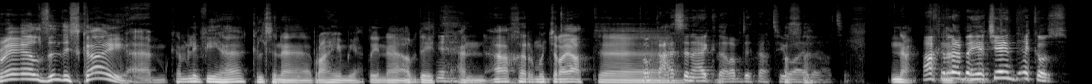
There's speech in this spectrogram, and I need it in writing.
Trails in the Sky مكملين فيها كل سنة إبراهيم يعطينا update عن آخر مجريات آه، أتوقع هالسنة أكثر ابديتات في. وايد. نعم آخر نعم. لعبة هي Chained Echoes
